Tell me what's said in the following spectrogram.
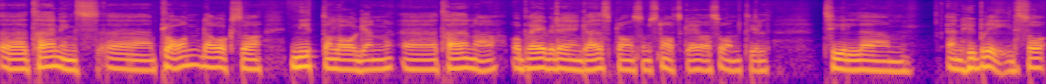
eh, träningsplan eh, där också 19-lagen eh, tränar och bredvid det är en gräsplan som snart ska göras om till, till ehm, en hybrid. Så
